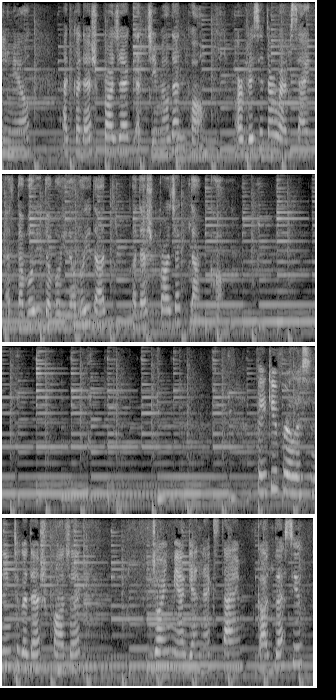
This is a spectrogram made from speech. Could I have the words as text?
email at kodeshproject at gmail.com or visit our website at www.kodeshproject.com. Thank you for listening to Kodesh Project. Join me again next time. God bless you.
